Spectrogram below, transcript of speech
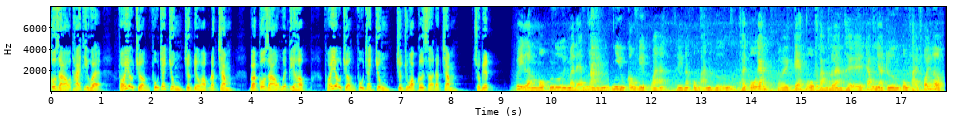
Cô giáo Thái Thị Huệ, phó hiệu trưởng phụ trách chung trường tiểu học Đắc Trăm và cô giáo Nguyễn Thị Hợp, phó hiệu trưởng phụ trách chung trường trung học cơ sở Đắc Trăm cho biết. Vì là một người mà đảm nhận nhiều công việc quá thì nó cũng ảnh hưởng, phải cố gắng. Rồi các bộ phận đoàn thể trong nhà trường cũng phải phối hợp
